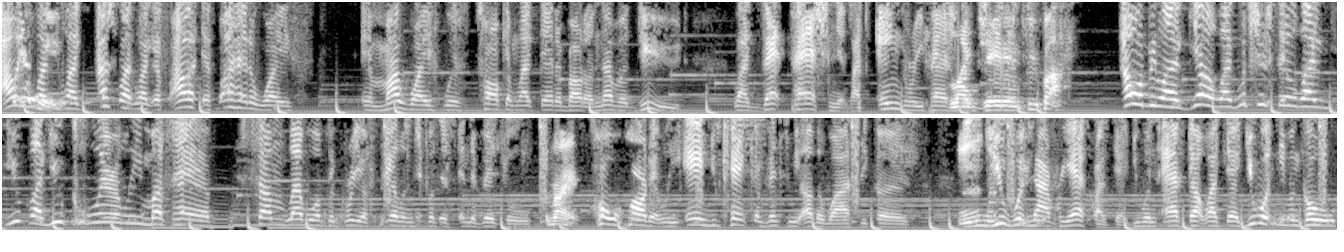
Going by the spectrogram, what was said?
I would Really? like, like that's like, like if I if I had a wife and my wife was talking like that about another dude, like that passionate, like angry passionate, like Jada and Tupac. I would be like, yo, like, what you still like? You like, you clearly must have some level of degree of feelings for this individual Right. wholeheartedly, and you can't convince me otherwise because Mm-hmm. you would not react like that. You wouldn't act out like that. You wouldn't even go.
